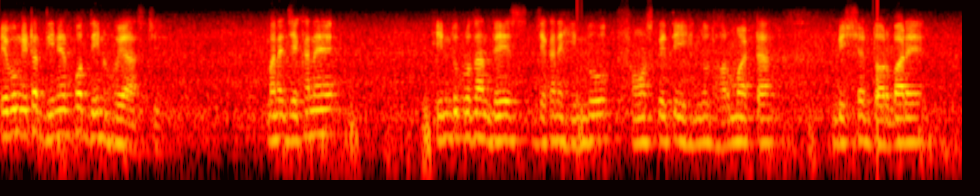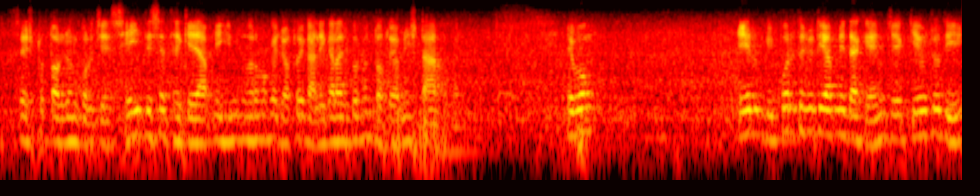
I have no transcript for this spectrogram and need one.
এবং এটা দিনের পর দিন হয়ে আসছে। মানে যেখানে হিন্দু প্রধান দেশ, যেখানে হিন্দু সংস্কৃতি, হিন্দু ধর্ম একটা বিশ্বের দরবারে শ্রেষ্ঠত্ব অর্জন করেছে, সেই দেশে থেকে আপনি হিন্দু ধর্মকে যতই গালিগালাজ করবেন, ততই আপনি স্টার হবেন। এবং এর বিপরীতে যদি আপনি দেখেন যে কেউ যদি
